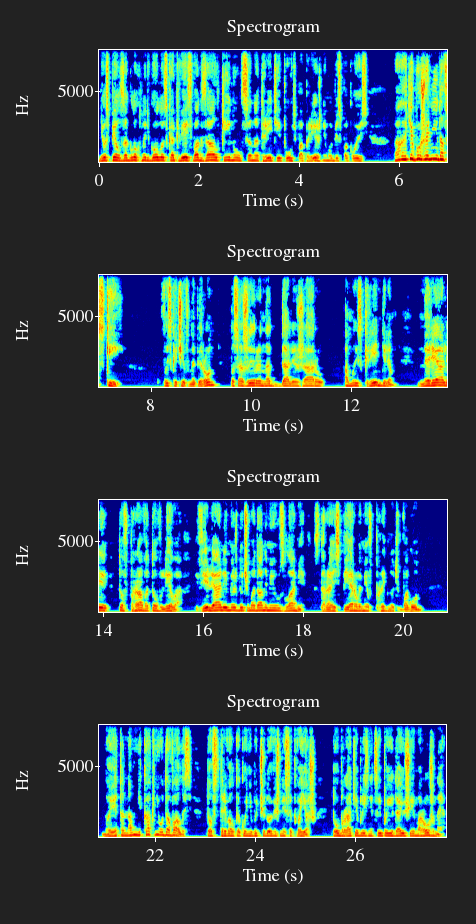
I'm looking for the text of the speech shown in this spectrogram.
Не успел заглохнуть голос, как весь вокзал кинулся на третий путь, по-прежнему беспокоясь. «А где Бужаниновский?» Выскочив на перрон, пассажиры наддали жару, а мы с кренделем ныряли то вправо, то влево, виляли между чемоданами и узлами, стараясь первыми впрыгнуть в вагон. Но это нам никак не удавалось. То встревал какой-нибудь чудовищный саквояж, то братья-близнецы, поедающие мороженое,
